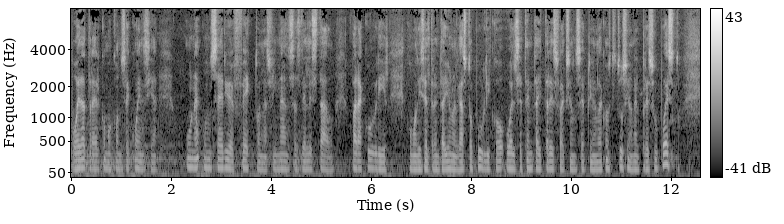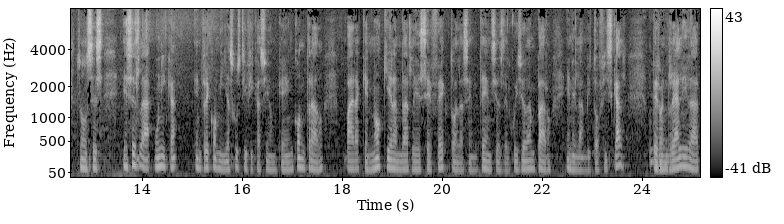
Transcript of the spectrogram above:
pueda traer como consecuencia un serio efecto en las finanzas del Estado para cubrir, como dice el 31, el gasto público o el 73, fracción séptima de la Constitución, el presupuesto. Entonces, Esa es la única, entre comillas, justificación que he encontrado para que no quieran darle ese efecto a las sentencias del juicio de amparo en el ámbito fiscal. Pero en realidad,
